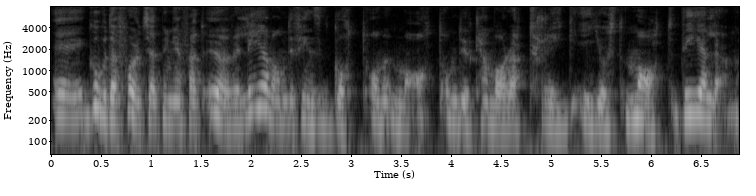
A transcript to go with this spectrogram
eh, goda förutsättningar för att överleva om det finns gott om mat, om du kan vara trygg i just matdelen.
